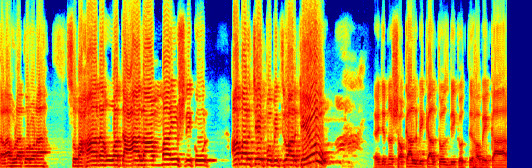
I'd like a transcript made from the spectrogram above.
তাড়াহুড়া করো না। আমার চেয়ে পবিত্র আর কেউ এই জন্য সকাল বিকাল তসবি করতে হবে কার?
